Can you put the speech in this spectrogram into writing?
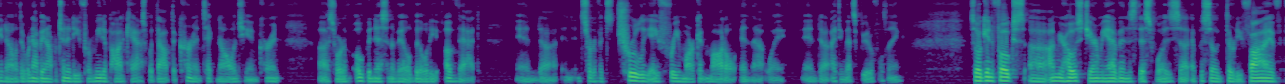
you know, there would not be an opportunity for me to podcast without the current technology and current uh, sort of openness and availability of that. And, uh, and, and, sort of it's truly a free market model in that way. And uh, I think that's a beautiful thing. So, again, folks, uh, I'm your host, Jeremy Evans. This was episode 35.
